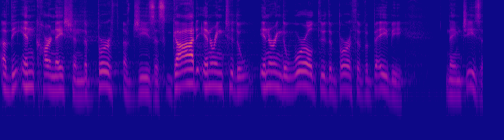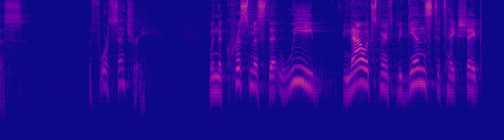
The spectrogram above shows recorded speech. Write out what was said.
of the incarnation, the birth of Jesus, God entering, to the, entering the world through the birth of a baby named Jesus. The fourth century, when the Christmas that we now experience begins to take shape,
